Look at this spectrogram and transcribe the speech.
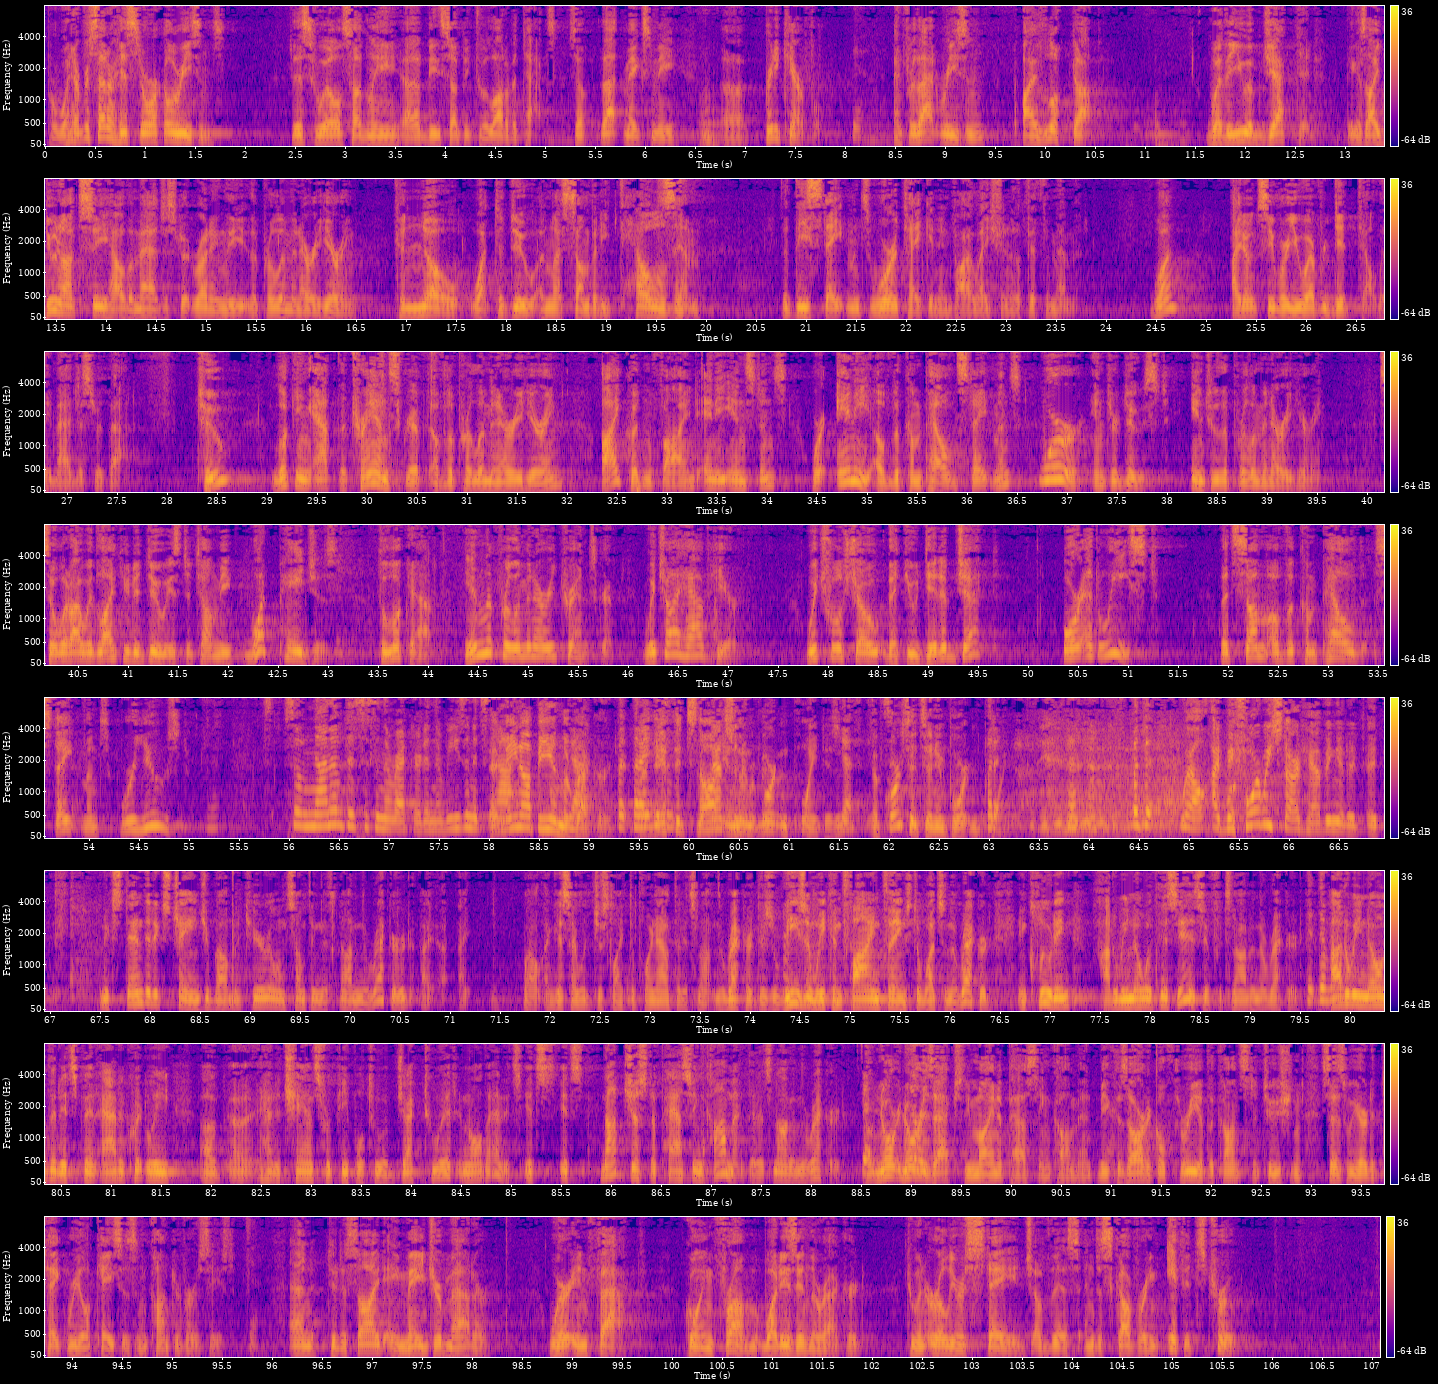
for whatever set of historical reasons, this will suddenly uh, be subject to a lot of attacks. So that makes me uh, pretty careful. Yeah. And for that reason, I looked up whether you objected because I do not see how the magistrate running the, the preliminary hearing can know what to do unless somebody tells him that these statements were taken in violation of the Fifth Amendment. One, I don't see where you ever did tell the magistrate that. Two, looking at the transcript of the preliminary hearing, I couldn't find any instance where any of the compelled statements were introduced into the preliminary hearing. So what I would like you to do is to tell me what pages to look at in the preliminary transcript, which I have here, which will show that you did object, or at least that some of the compelled statements were used. So none of this is in the record, and the reason it's it not. It may not be in the yeah, record, but, but, but if it's not that's an the, important point, isn't yes. it? Of course it's an important but point. but the, well, I, before we start having it, it, it an extended exchange about material and something that's not in the record, I, I, well, I guess I would just like to point out that it's not in the record. There's a reason we can find things to what's in the record, including how do we know what this is if it's not in the record? How do we know that it's been adequately uh, uh, had a chance for people to object to it and all that? It's it's it's not just a passing comment that it's not in the record. Uh, nor nor is actually mine a passing comment because Article Three of the Constitution says we are to take real cases and controversies. Yeah and to decide a major matter where in fact going from what is in the record to an earlier stage of this and discovering, if it's true,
